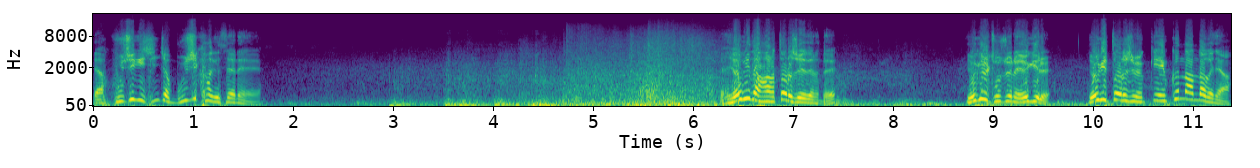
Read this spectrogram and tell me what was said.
야 구식이 진짜 무식하게 세네. 야 여기다 하나 떨어져야 되는데. 여기를 조준해 여기를. 여기 떨어지면 게임 끝난다 그냥.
